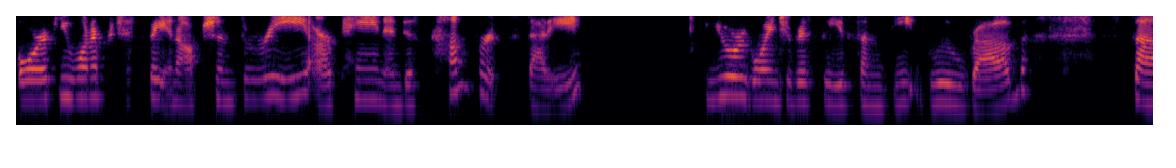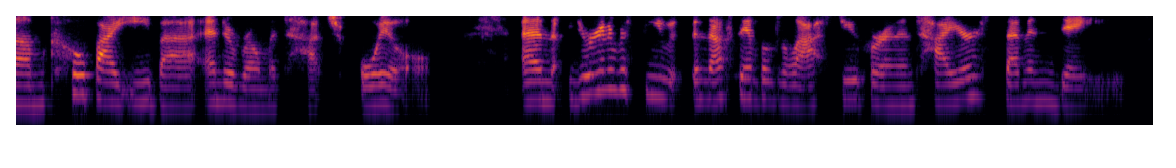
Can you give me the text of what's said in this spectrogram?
Or if you want to participate in option three, our pain and discomfort study, you are going to receive some deep blue rub, some Copaiba, and Aroma Touch oil. And you're going to receive enough samples to last you for an entire seven days.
